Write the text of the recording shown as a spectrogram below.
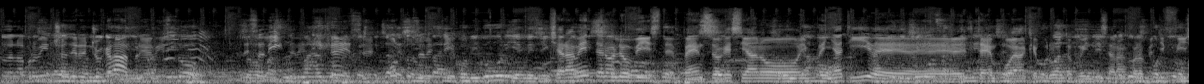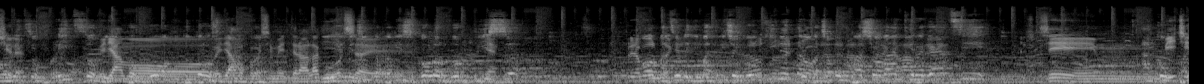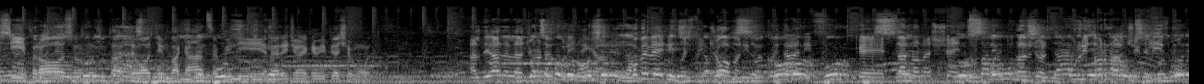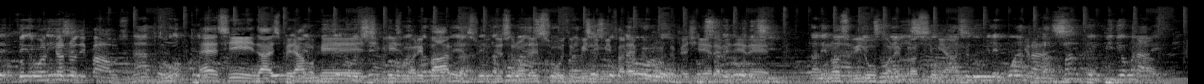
resto della provincia di Reggio Calabria, hai visto le salite, le discese, molto selettivo. Sinceramente non le ho viste, penso che siano impegnative, il tempo è anche brutto quindi sarà ancora più difficile. Vediamo, vediamo come si metterà la corsa. E... Niente. Prima volta che di matrice continental, facciamo un passo avanti ragazzi. Sì, in bici sì, però sono tante volte in vacanza, quindi è una regione che mi piace molto al di là della giovane politica, come vedi questi giovani, tuoi coetanei che stanno nascendo, un ritorno al ciclismo dopo qualche anno di pausa? Eh sì, dai, speriamo che il ciclismo riparta, sud, io sono del sud, quindi mi farebbe molto piacere vedere uno sviluppo nei prossimi anni. Grazie.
